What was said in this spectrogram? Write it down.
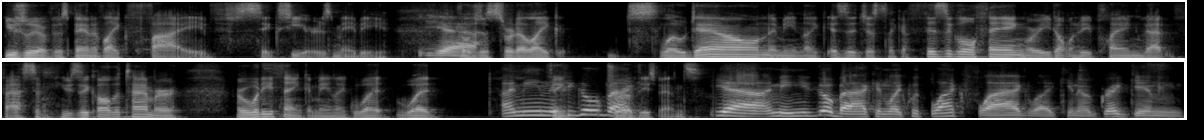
usually over the span of like five six years maybe. Yeah. They'll just sort of like slow down. I mean like is it just like a physical thing where you don't want to be playing that fast of music all the time? Or or what do you think? I mean like what what i mean if you go back these bands? Yeah i mean you go back and like with black flag like you know greg ginn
